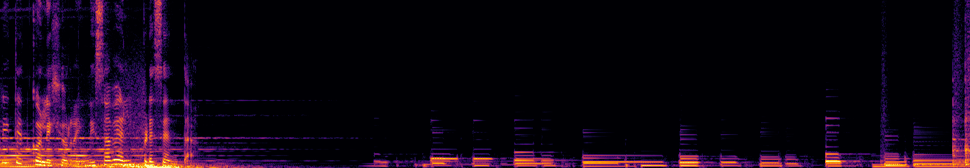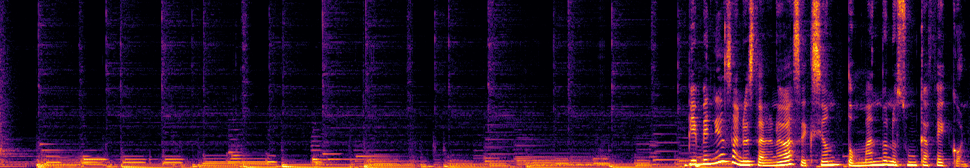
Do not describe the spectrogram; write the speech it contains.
Merited Colegio Reina Isabel presenta Bienvenidos a nuestra nueva sección Tomándonos un café con,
